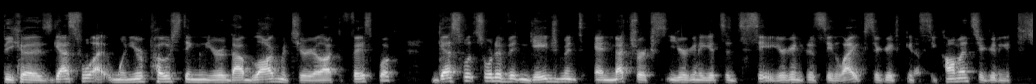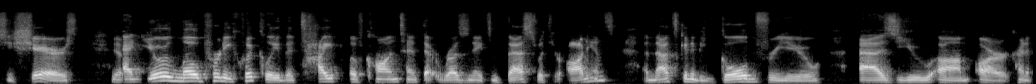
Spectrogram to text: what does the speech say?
Because guess what? When you're posting your that blog material out to Facebook, guess what sort of engagement and metrics you're going to get to see? You're going to get to see likes, you're going to get to see comments, you're going to get to see shares. Yep. And you'll know pretty quickly the type of content that resonates best with your audience. And that's going to be gold for you as you um, are kind of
